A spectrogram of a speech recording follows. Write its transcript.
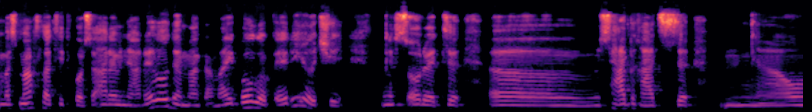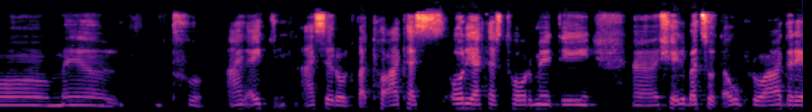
ამას მართლა თითქოს არავინ არ ელოდა, მაგრამ აი ბოლო პერიოდში სწორედ სადღაც მე აი ასე რომ ვთქვა 2012 შეიძლება ცოტა უფრო ადრე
